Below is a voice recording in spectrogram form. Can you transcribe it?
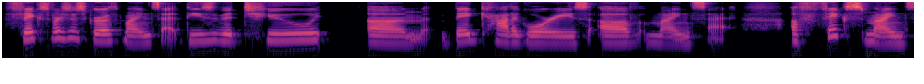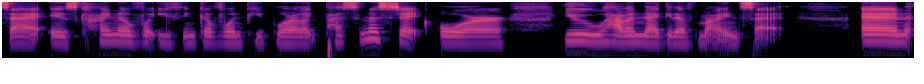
fixed versus growth mindset. These are the two um, big categories of mindset. A fixed mindset is kind of what you think of when people are like pessimistic or you have a negative mindset. And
